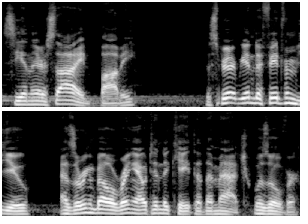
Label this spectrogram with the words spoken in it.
See on their side, Bobby. The spirit began to fade from view as the ring bell rang out to indicate that the match was over.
